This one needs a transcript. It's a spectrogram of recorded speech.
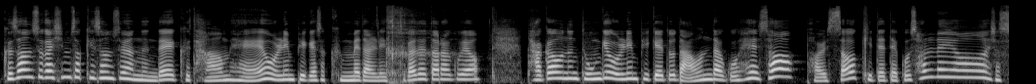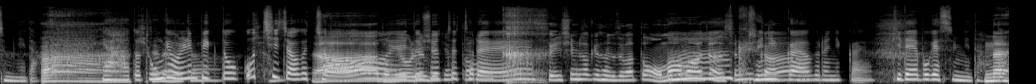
그 선수가 심석희 선수였는데 그 다음 해에 올림픽에서 금메달리스트가 되더라고요. 다가오는 동계 올림픽에도 나온다고 해서 벌써 기대되고 설레요 하셨습니다. 아, 야, 또 동계. 올림픽도 꽃이죠, 그쵸? 아, 동계 이또 올림픽이 쇼트트랙. 심석희 선수가 또 어마어마하지 음, 않습니까? 그러니까요, 그러니까요. 기대해 보겠습니다. 네,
